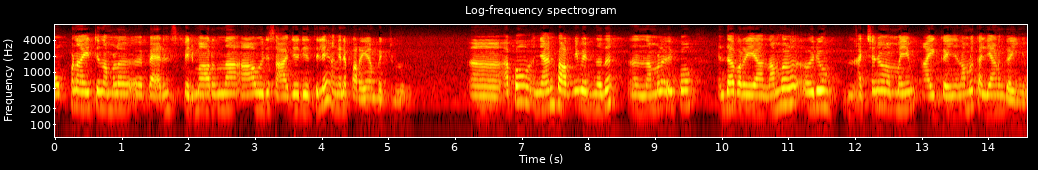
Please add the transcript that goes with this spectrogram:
ഓപ്പണായിട്ട് നമ്മൾ പാരൻസ് പെരുമാറുന്ന ആ ഒരു സാഹചര്യത്തിൽ അങ്ങനെ പറയാൻ പറ്റുള്ളൂ. അപ്പോൾ ഞാൻ പറഞ്ഞു വരുന്നത് നമ്മൾ ഇപ്പോൾ എന്താ പറയുക നമ്മൾ ഒരു അച്ഛനും അമ്മയും ആയിക്കഴിഞ്ഞാൽ നമ്മൾ കല്യാണം കഴിഞ്ഞു.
